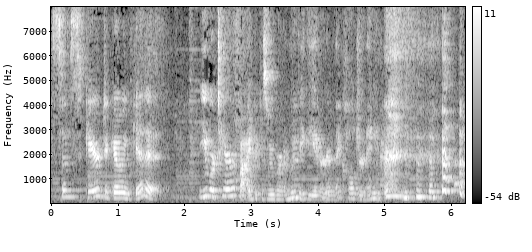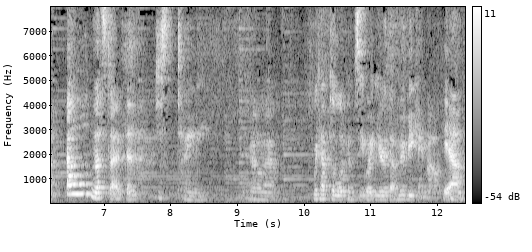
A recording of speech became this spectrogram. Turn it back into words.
so scared to go and get it. you were terrified because we were in a movie theater and they called your name out. How old must I have been? Just tiny. I don't know. We'd have to look and see what year that movie came out. Yeah.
